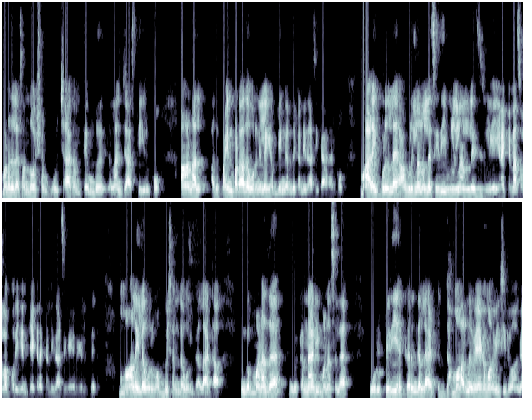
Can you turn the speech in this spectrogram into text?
மனதில் சந்தோஷம் உற்சாகம் தெம்பு இதெல்லாம் ஜாஸ்தி இருக்கும். ஆனால் அது பயன்படாத ஒரு நிலை அப்படிங்கிறது கன்னிராசிக்காக இருக்கும். மாலை பொழுதுல அவங்களுக்குலாம் நல்ல செய்தி இவங்களுக்குலாம் நல்ல செய்தி சொல்லி எனக்கு என்ன சொல்ல போறீங்கன்னு கேட்குற கன்னிராசி நேயர்களுக்கு மாலையில் ஒரு வம்பு சண்டை ஒரு கலாட்டா உங்கள் மனதை உங்கள் கண்ணாடி மனசில் ஒரு பெரிய கருங்கல்ல எடுத்து டமார்னு வேகமாக வீசிடுவாங்க.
